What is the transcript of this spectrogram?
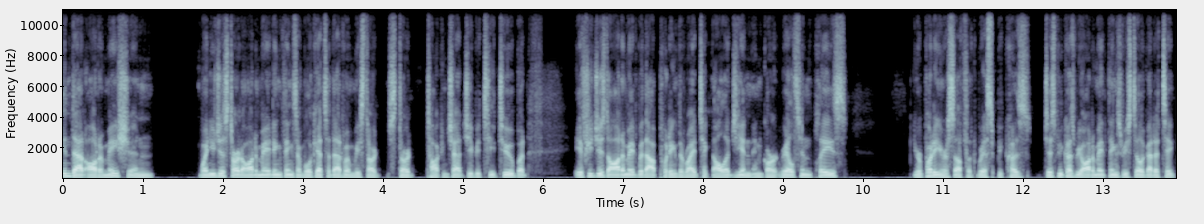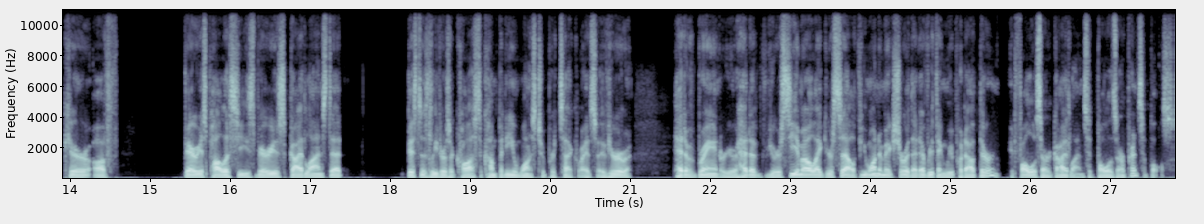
in that automation, when you just start automating things, and we'll get to that when we start start talking chat GPT too, but if you just automate without putting the right technology and, and guardrails in place, you're putting yourself at risk because just because we automate things, we still got to take care of various policies, various guidelines that business leaders across the company wants to protect, right? So if you're a head of brand or you're head of your CMO like yourself, you want to make sure that everything we put out there, it follows our guidelines, it follows our principles.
